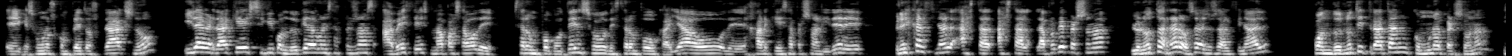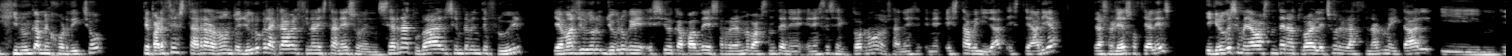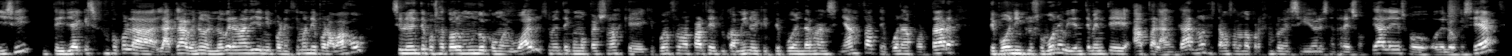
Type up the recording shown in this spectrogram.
eh, que son unos completos cracks, ¿no? Y la verdad que sí que cuando he quedado con estas personas, a veces me ha pasado de estar un poco tenso, de estar un poco callado, de dejar que esa persona lidere, pero es que al final hasta, hasta la propia persona lo nota raro, ¿sabes? O sea, al final, cuando no te tratan como una persona, y nunca mejor dicho, te parece hasta raro, ¿no? Entonces yo creo que la clave al final está en eso, en ser natural, simplemente fluir, y además yo, yo creo que he sido capaz de desarrollarme bastante en, este sector, ¿no? O sea, en, en, esta habilidad, este área de las habilidades sociales, y creo que se me da bastante natural el hecho de relacionarme y tal. Y, y sí, te diría que eso es un poco la, la, clave, ¿no? El no ver a nadie ni por encima ni por abajo, simplemente pues a todo el mundo como igual, simplemente como personas que, que, pueden formar parte de tu camino y que te pueden dar una enseñanza, te pueden aportar, te pueden incluso, bueno, evidentemente apalancar, ¿no? Si estamos hablando, por ejemplo, de seguidores en redes sociales o, o de lo que sea.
